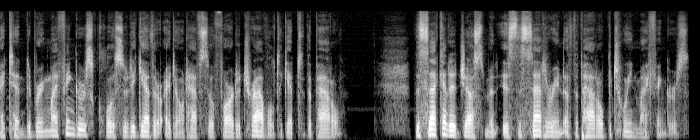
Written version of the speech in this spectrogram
I tend to bring my fingers closer together. I don't have so far to travel to get to the paddle. The second adjustment is the centering of the paddle between my fingers.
